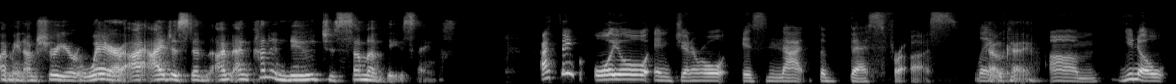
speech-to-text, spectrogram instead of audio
I mean, I'm sure you're aware. I, I just am. I'm, I'm kind of new to some of these things. I think oil in general is not the best for us. Like, okay, um, you know,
